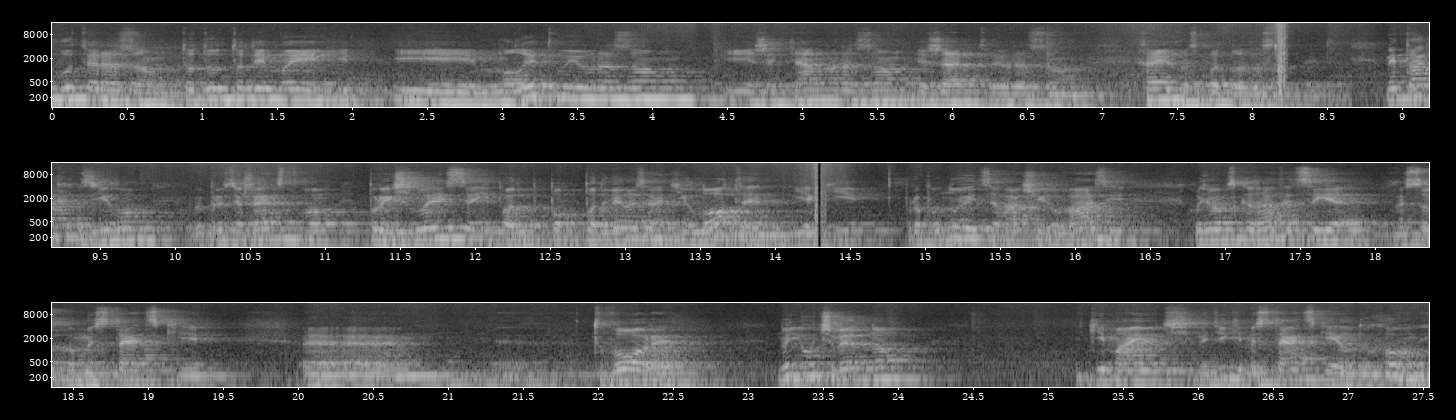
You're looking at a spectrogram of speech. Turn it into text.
бути разом. Туди, туди ми і, і молитвою разом, і життям разом, і жертвою разом. Хай Господь благословить. Ми так з його присвященством пройшлися і подивилися на ті лоти, які пропонуються вашій увазі. Хочу вам сказати, це є високомистецькі е, е, е, твори. Ну і очевидно, які мають не тільки мистецький, але й духовний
